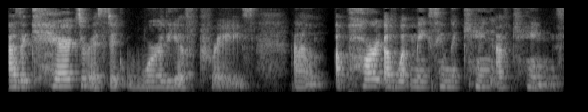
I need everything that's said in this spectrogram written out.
as a characteristic worthy of praise, um, a part of what makes him the King of Kings.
